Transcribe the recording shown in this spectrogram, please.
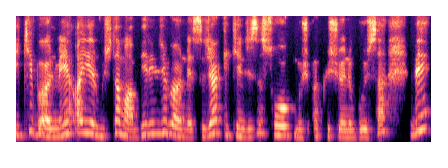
İki bölmeye ayırmış. Tamam birinci bölme sıcak, ikincisi soğukmuş akış yönü buysa ve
